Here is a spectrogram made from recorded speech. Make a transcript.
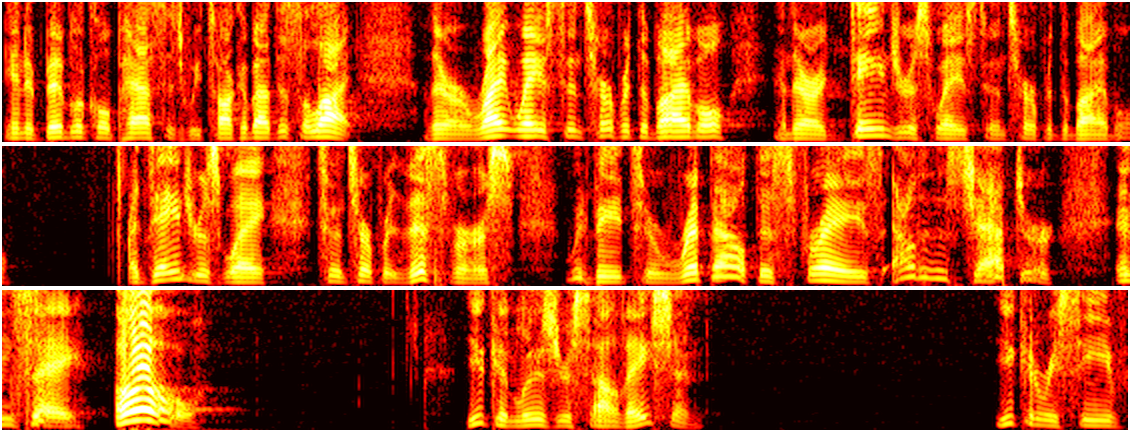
in a biblical passage. We talk about this a lot. There are right ways to interpret the Bible, and there are dangerous ways to interpret the Bible. A dangerous way to interpret this verse would be to rip out this phrase out of this chapter and say, Oh, you can lose your salvation. You can receive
